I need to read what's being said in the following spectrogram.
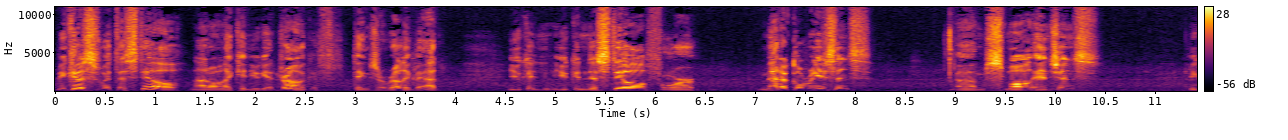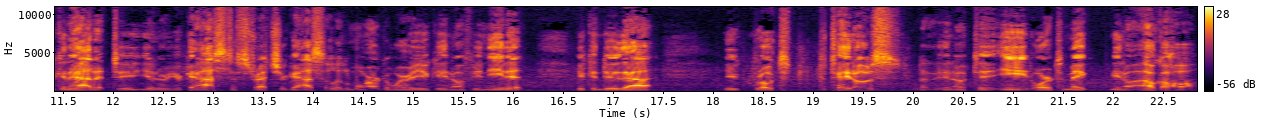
Because with the still, not only can you get drunk if things are really bad, you can you can distill for medical reasons, um, small engines. You can add it to you know your gas to stretch your gas a little more to where you can, you know if you need it, you can do that. You grow t- potatoes, you know, to eat or to make you know alcohol.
